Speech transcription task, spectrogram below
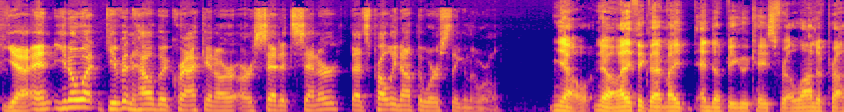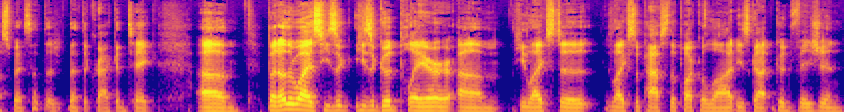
Yeah, and you know what? Given how the Kraken are, are set at center, that's probably not the worst thing in the world. No, no, I think that might end up being the case for a lot of prospects that the that the Kraken take. Um, but otherwise, he's a he's a good player. Um, he likes to he likes to pass the puck a lot. He's got good vision.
